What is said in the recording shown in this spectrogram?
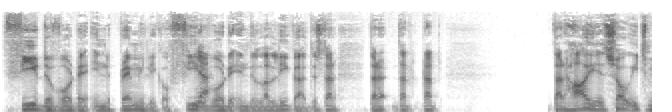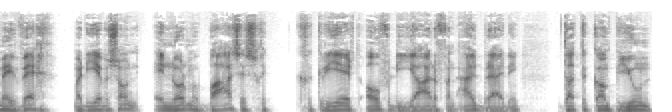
vierde worden in de Premier League of vierde Ja. worden in de La Liga. Dus daar, daar, daar, daar, daar haal je zoiets mee weg. Maar die hebben zo'n enorme basis ge- gecreëerd over die jaren van uitbreiding. Dat de kampioen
